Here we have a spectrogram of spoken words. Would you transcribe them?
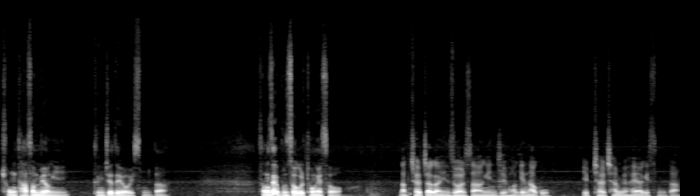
총 5명이 등재되어 있습니다. 상세 분석을 통해서 낙찰자가 인수할 사항인지 확인하고 입찰 참여해야겠습니다.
